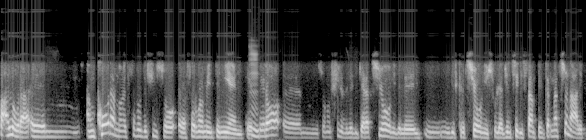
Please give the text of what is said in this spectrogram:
Allora, ehm, ancora non è stato deciso eh, formalmente niente, mm. però ehm, sono uscite delle dichiarazioni, delle indiscrezioni sulle agenzie di stampa internazionali,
